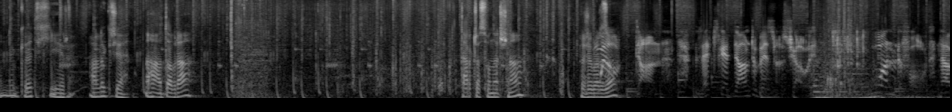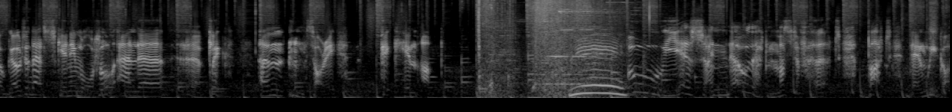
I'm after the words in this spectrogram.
Can you get here? Ale gdzie? Aha, dobra. Tarcza słoneczna. Proszę bardzo. Done. Let's get down to business, shall we? Wonderful. Now go to that skinny mortal and, uh, uh click. Um, sorry. Pick him up. Ooh, yes, I know must have hurt. But then we got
